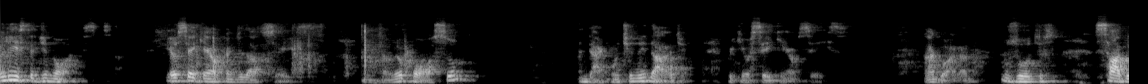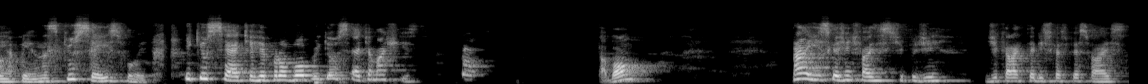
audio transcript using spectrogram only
lista de nomes. Eu sei quem é o candidato 6. Então eu posso dar continuidade, porque eu sei quem é o 6. Agora, os outros sabem apenas que o 6 foi. E que o 7 reprovou porque o 7 é machista. Tá bom? Para isso que a gente faz esse tipo de, de características pessoais.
